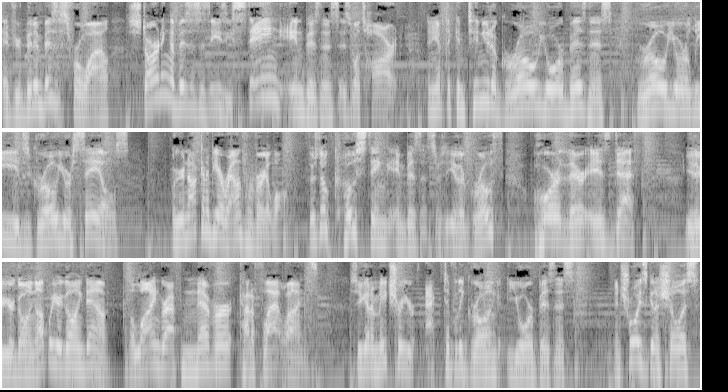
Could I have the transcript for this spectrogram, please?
if you've been in business for a while, starting a business is easy. Staying in business is what's hard. And you have to continue to grow your business, grow your leads, grow your sales, or you're not going to be around for very long. There's no coasting in business. There's either growth or there is death. Either you're going up or you're going down. The line graph never kind of flatlines. So you got to make sure you're actively growing your business. And Troy's going to show us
